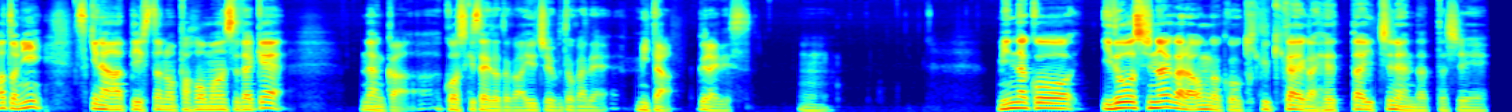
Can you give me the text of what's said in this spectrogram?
後に好きなアーティストのパフォーマンスだけなんか公式サイトとか YouTube とかで見たぐらいです。うん。みんなこう移動しながら音楽を聴く機会が減った一年だったし、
